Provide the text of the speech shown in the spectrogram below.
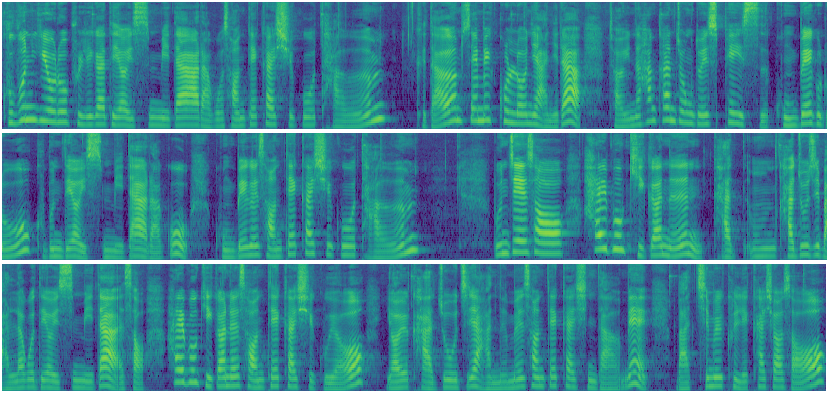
구분 기호로 분리가 되어 있습니다. 라고 선택하시고 다음 그 다음 세미콜론이 아니라 저희는 한 칸 정도의 스페이스 공백으로 구분되어 있습니다. 라고 공백을 선택하시고 다음 문제에서 할부 기간은 가, 음, 가져오지 말라고 되어 있습니다. 그래서 할부 기간을 선택하시고요. 열 가져오지 않음을 선택하신 다음에 마침을 클릭하셔서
